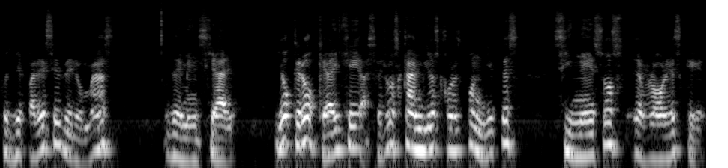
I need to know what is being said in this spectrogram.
pues me parece de lo más demencial. Yo creo que hay que hacer los cambios correspondientes sin esos errores que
